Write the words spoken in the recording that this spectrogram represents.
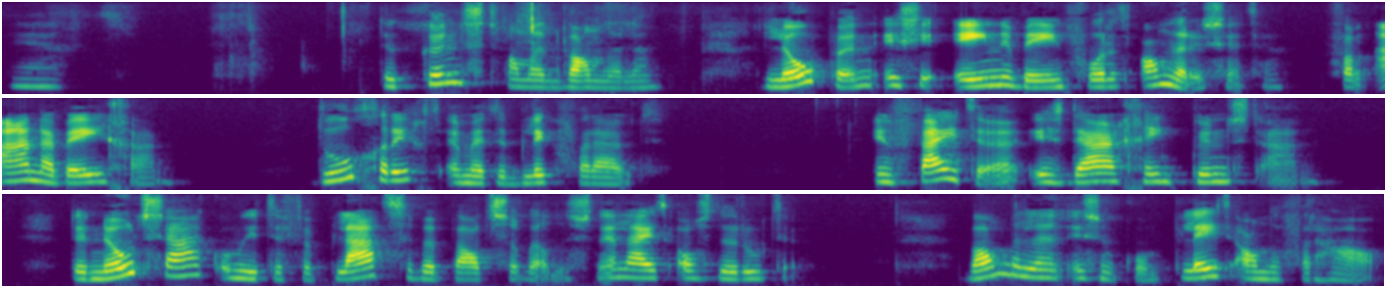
Ja. De kunst van het wandelen. Lopen is je ene been voor het andere zetten, van A naar B gaan, doelgericht en met de blik vooruit. In feite is daar geen kunst aan. De noodzaak om je te verplaatsen bepaalt zowel de snelheid als de route. Wandelen is een compleet ander verhaal.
